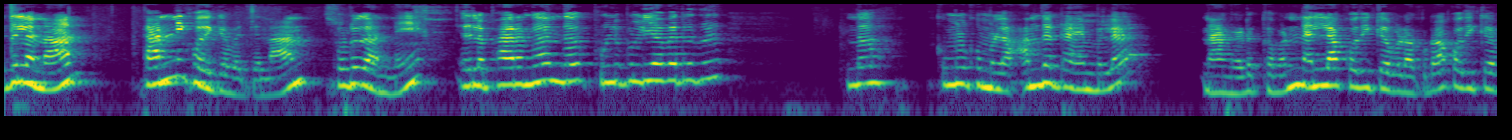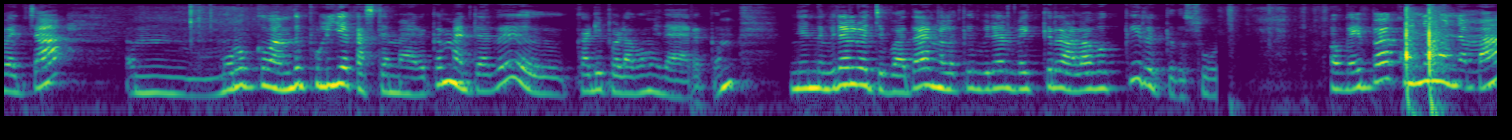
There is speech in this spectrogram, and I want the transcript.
இதில் நான் தண்ணி கொதிக்க வச்சேன். நான் சுடு தண்ணி. இதில் பாருங்கள் இந்த புள்ளி புள்ளியாக வருது. இந்த குமிழ் குமிழா அந்த டைமில் நாங்கள் எடுக்க வேணும் நல்லா கொதிக்க விடக்கூடாது. கொதிக்க வச்சா ம், வந்து புளிய கஷ்டமாக இருக்கும். மற்றது கடிப்படவும் இதாக இருக்கும். இந்த விரல் வச்சு பார்த்தா எங்களுக்கு விரல் வைக்கிற அளவுக்கு இருக்குது சூடு. ஓகே இப்போ கொஞ்சம் கொஞ்சமாக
